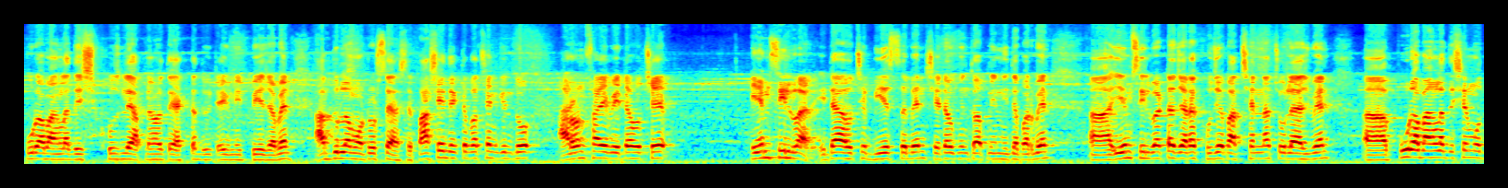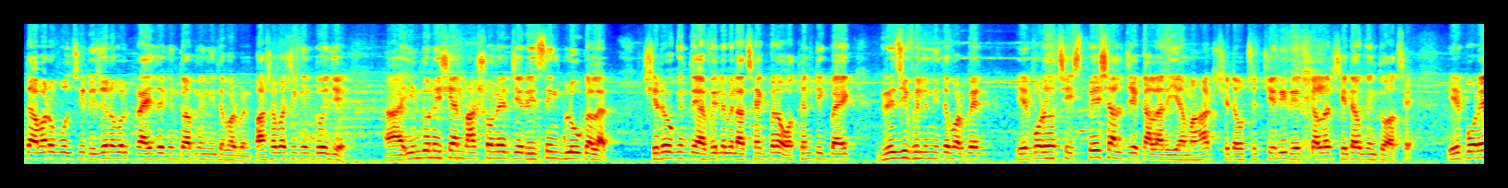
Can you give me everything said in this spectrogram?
পুরো বাংলাদেশ খুঁজলে আপনি হয়তো একটা, দুইটা ইউনিট পেয়ে যাবেন। আবদুল্লাহ মোটরসে আছে। পাশেই দেখতে পাচ্ছেন কিন্তু আর ফাইভ এটা হচ্ছে এম সিলভার এটা হচ্ছে বিএস সেভেন সেটাও কিন্তু আপনি নিতে পারবেন। এম সিলভারটা যারা খুঁজে পাচ্ছেন না, চলে আসবেন। পুরা বাংলাদেশের মধ্যে আবারও বলছি রিজনেবল প্রাইসে কিন্তু আপনি নিতে পারবেন। পাশাপাশি কিন্তু ওই যে ইন্দোনেশিয়ান ভার্সনের যে রেসিং ব্লু কালার, সেটাও কিন্তু অ্যাভেলেবেল আছে। একবারে অথেন্টিক বাইক গ্রেজি ভ্যালি নিতে পারবেন। এরপরে হচ্ছে স্পেশাল যে কালার ইয়ামাহার সেটা হচ্ছে চেরি রেড কালার, সেটাও কিন্তু আছে। এরপরে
